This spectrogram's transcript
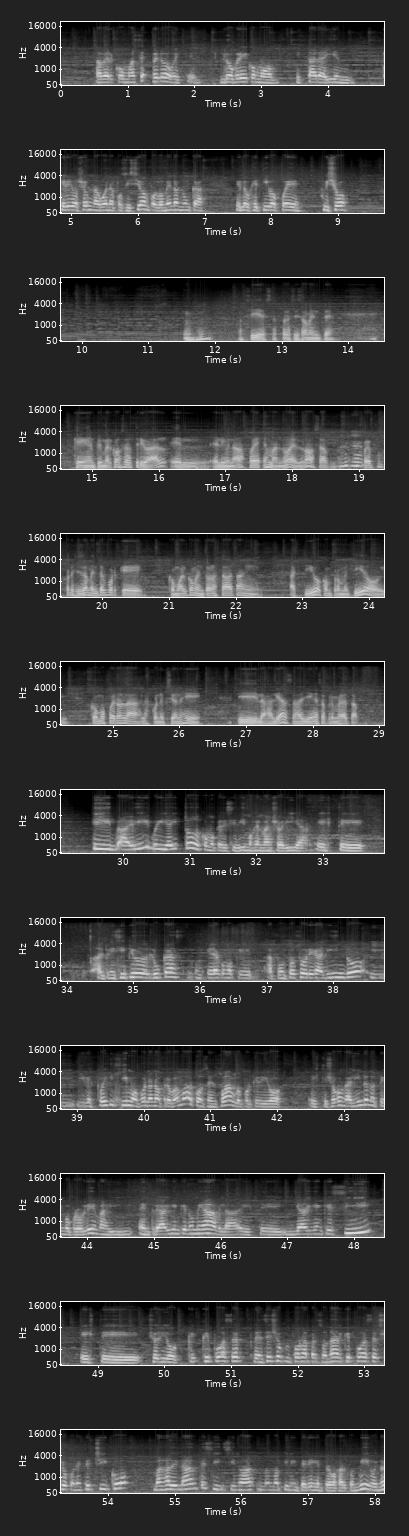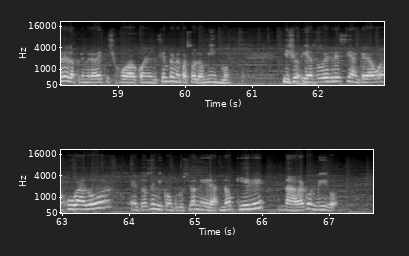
a ver cómo hacer, pero este, logré como estar ahí en, creo yo, en una buena posición, por lo menos nunca el objetivo fue, fui yo. Así es, precisamente. Que en el primer consejo tribal el eliminado fue Emanuel, ¿no? O sea, fue precisamente porque, como él comentó, no estaba tan activo, comprometido y cómo fueron las conexiones y, y las alianzas allí en esa primera etapa. Y ahí, y ahí todos como que decidimos en mayoría. Este, al principio Lucas era como que apuntó sobre Galindo y, después dijimos, bueno, no, pero vamos a consensuarlo porque digo, este, yo con Galindo no tengo problemas y entre alguien que no me habla este, y alguien que sí, este, yo digo, ¿qué, ¿qué, puedo hacer? Pensé yo en forma personal, ¿qué puedo hacer yo con este chico más adelante si, si no, no, tiene interés en trabajar conmigo. Y no era la primera vez que yo jugaba con él, siempre me pasó lo mismo. Y, yo, y a su vez le decían que era buen jugador, entonces mi conclusión era, no quiere nada conmigo.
